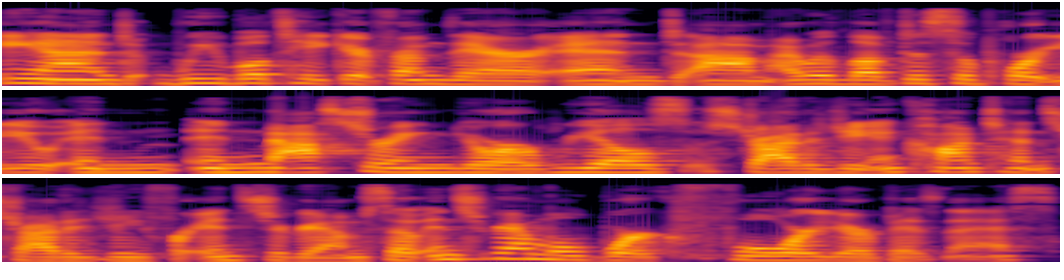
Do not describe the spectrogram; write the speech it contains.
and we will take it from there. And um, I would love to support you in in mastering your Reels strategy and content strategy for Instagram. So Instagram will work for your business.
